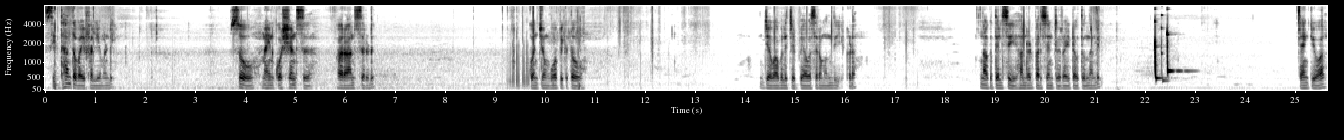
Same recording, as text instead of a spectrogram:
సిద్ధాంత వైఫల్యం అండి. So nine questions are answered. కొంచెం ఓపికతో జవాబులు చెప్పే అవసరం ఉంది ఇక్కడ. నాకు తెలిసి హండ్రెడ్ పర్సెంట్ రైట్ అవుతుందండి. Thank you all.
